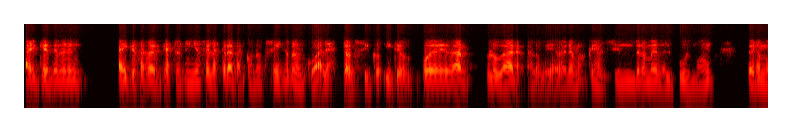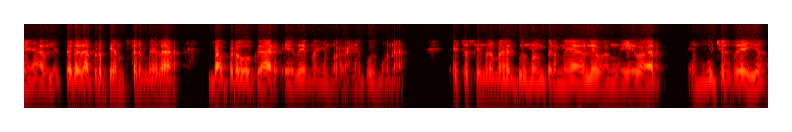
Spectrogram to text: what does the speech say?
hay que, tener, hay que saber que a estos niños se les trata con oxígeno, el cual es tóxico y que puede dar lugar a lo que ya veremos que es el síndrome del pulmón permeable. Pero la propia enfermedad va a provocar edema y hemorragia pulmonar. Estos síndromes del pulmón permeable van a llevar en muchos de ellos,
